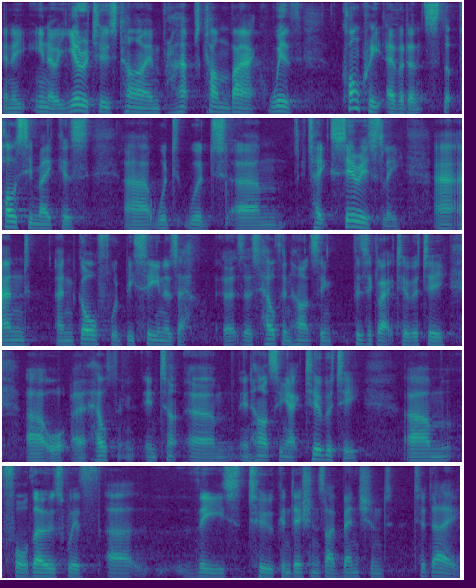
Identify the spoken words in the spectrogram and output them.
in a, you know, a year or two's time, perhaps come back with concrete evidence that policymakers uh, would, would um, take seriously uh, and, and golf would be seen as a as health enhancing physical activity uh, or health um, enhancing activity um, for those with uh, these two conditions I've mentioned today.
